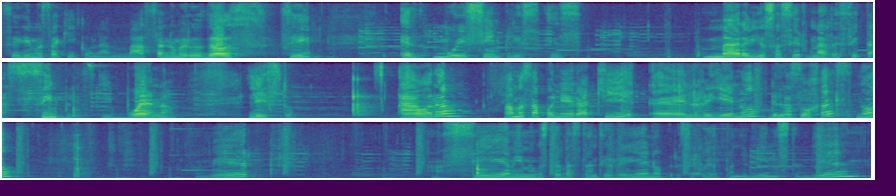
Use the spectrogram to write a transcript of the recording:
Seguimos aquí con la masa número dos, ¿sí? Es muy simple, es maravilloso hacer una receta simple y buena. Listo. Ahora vamos a poner aquí eh, el relleno de las hojas, ¿no? A ver. Así, a mí me gusta bastante el relleno, pero se puede poner menos también.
